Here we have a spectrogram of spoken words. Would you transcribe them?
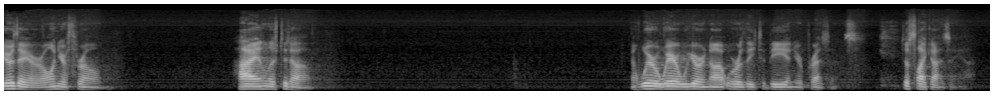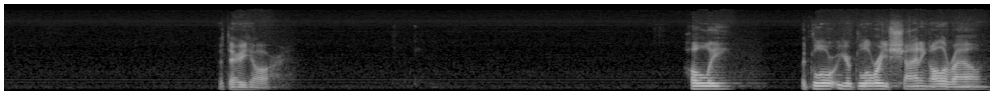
You're there on your throne, high and lifted up. And we're aware we are not worthy to be in your presence, just like Isaiah. But there you are. holy. The glory, your glory is shining all around.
